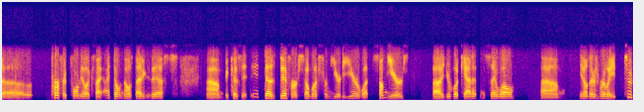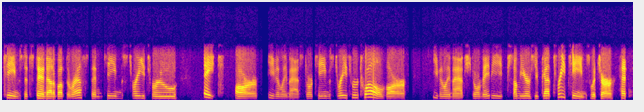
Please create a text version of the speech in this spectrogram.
uh, perfect formula because I, I don't know if that exists um, because it, it does differ so much from year to year. What some years uh, you look at it and say, well, um, you know, there's really two teams that stand out above the rest, and teams three through eight are evenly matched, or teams three through twelve are evenly matched, or maybe some years you've got three teams which are head and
